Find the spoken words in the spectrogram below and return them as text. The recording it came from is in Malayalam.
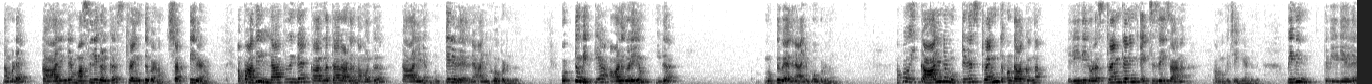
നമ്മുടെ കാലിന്റെ മസിലുകൾക്ക് സ്ട്രെങ്ത് വേണം ശക്തി വേണം. അപ്പൊ അതില്ലാത്തതിന്റെ കാരണത്താലാണ് നമ്മൾക്ക് കാലിന് മുട്ടിന് വേദന അനുഭവപ്പെടുന്നത്. ഒട്ടുമിക്ക ആളുകളിലും ഇത് മുട്ടുവേദന അനുഭവപ്പെടുന്നു. അപ്പോൾ ഈ കാലിന്റെ മുട്ടിന് സ്ട്രെങ്ത് ഉണ്ടാക്കുന്ന രീതിയിലുള്ള സ്ട്രെങ്തനിങ് എക്സസൈസ് ആണ് നമുക്ക് ചെയ്യേണ്ടത്. പിന്നെ ഇന്നത്തെ വീഡിയോയിൽ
